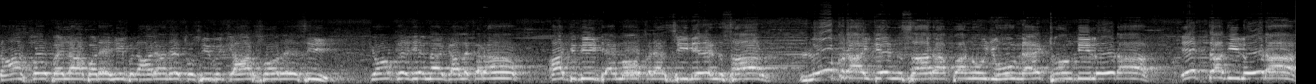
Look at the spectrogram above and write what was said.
ਦਾਸ ਤੋਂ ਪਹਿਲਾਂ ਬੜੇ ਹੀ ਬੁਲਾਰਿਆਂ ਦੇ ਤੁਸੀਂ ਵਿਚਾਰ ਸੁਣ ਰਹੇ ਸੀ। ਕਿਉਂਕਿ ਜੇ ਮੈਂ ਗੱਲ ਕਰਾਂ, ਅੱਜ ਦੀ ਡੈਮੋਕ੍ਰੇਸੀ ਦੇ ਅਨੁਸਾਰ, ਲੋਕ ਰਾਜ ਦੇ ਅਨੁਸਾਰ ਆਪਾਂ ਨੂੰ ਯੂਨਾਈਟ ਹੋਣ ਦੀ ਲੋੜ ਆ, ਏਕਤਾ ਦੀ ਲੋੜ ਆ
